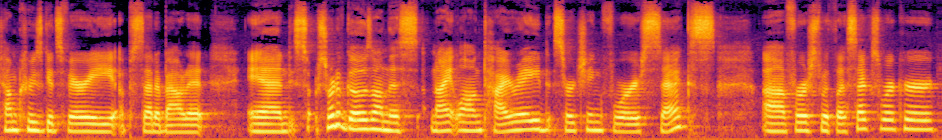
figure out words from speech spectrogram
Tom Cruise gets very upset about it and so, sort of goes on this night long tirade searching for sex. Uh, first with a sex worker.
